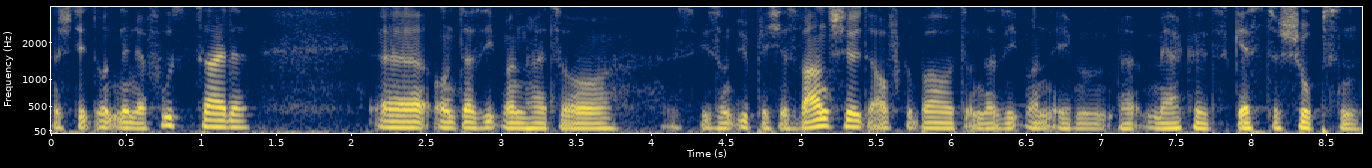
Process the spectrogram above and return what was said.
Das steht unten in der Fußzeile. Äh, und da sieht man halt so, ist wie so ein übliches Warnschild aufgebaut und da sieht man eben äh, Merkels Gäste schubsen.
